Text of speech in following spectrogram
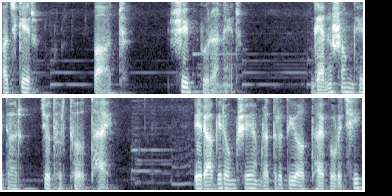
আজকের পাঠ শিবপুরাণের জ্ঞানসংহিতার চতুর্থ অধ্যায়। এর আগের অংশে আমরা তৃতীয় অধ্যায় পড়েছি।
